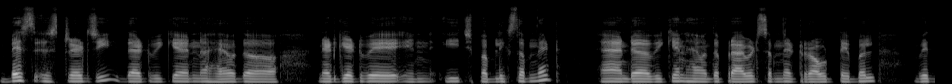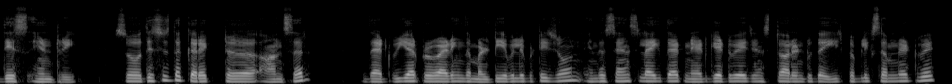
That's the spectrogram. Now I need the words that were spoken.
best strategy that we can have the NAT gateway in each public subnet and uh, we can have the private subnet route table with this entry. So this is the correct uh, answer that we are providing the multi availability zone in the sense like that NAT gateway is installed into the each public subnet way.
